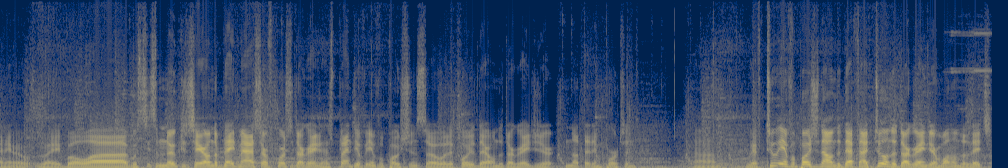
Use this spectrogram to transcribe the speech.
Anyway, we'll, uh, we'll see some nukes here on the Blade Master. Of course, the Dark Ranger has plenty of invul potions, so the coil there on the Dark Ranger, not that important. Um, we have two invul potions now on the Death Knight, two on the Dark Ranger and one on the Lich.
